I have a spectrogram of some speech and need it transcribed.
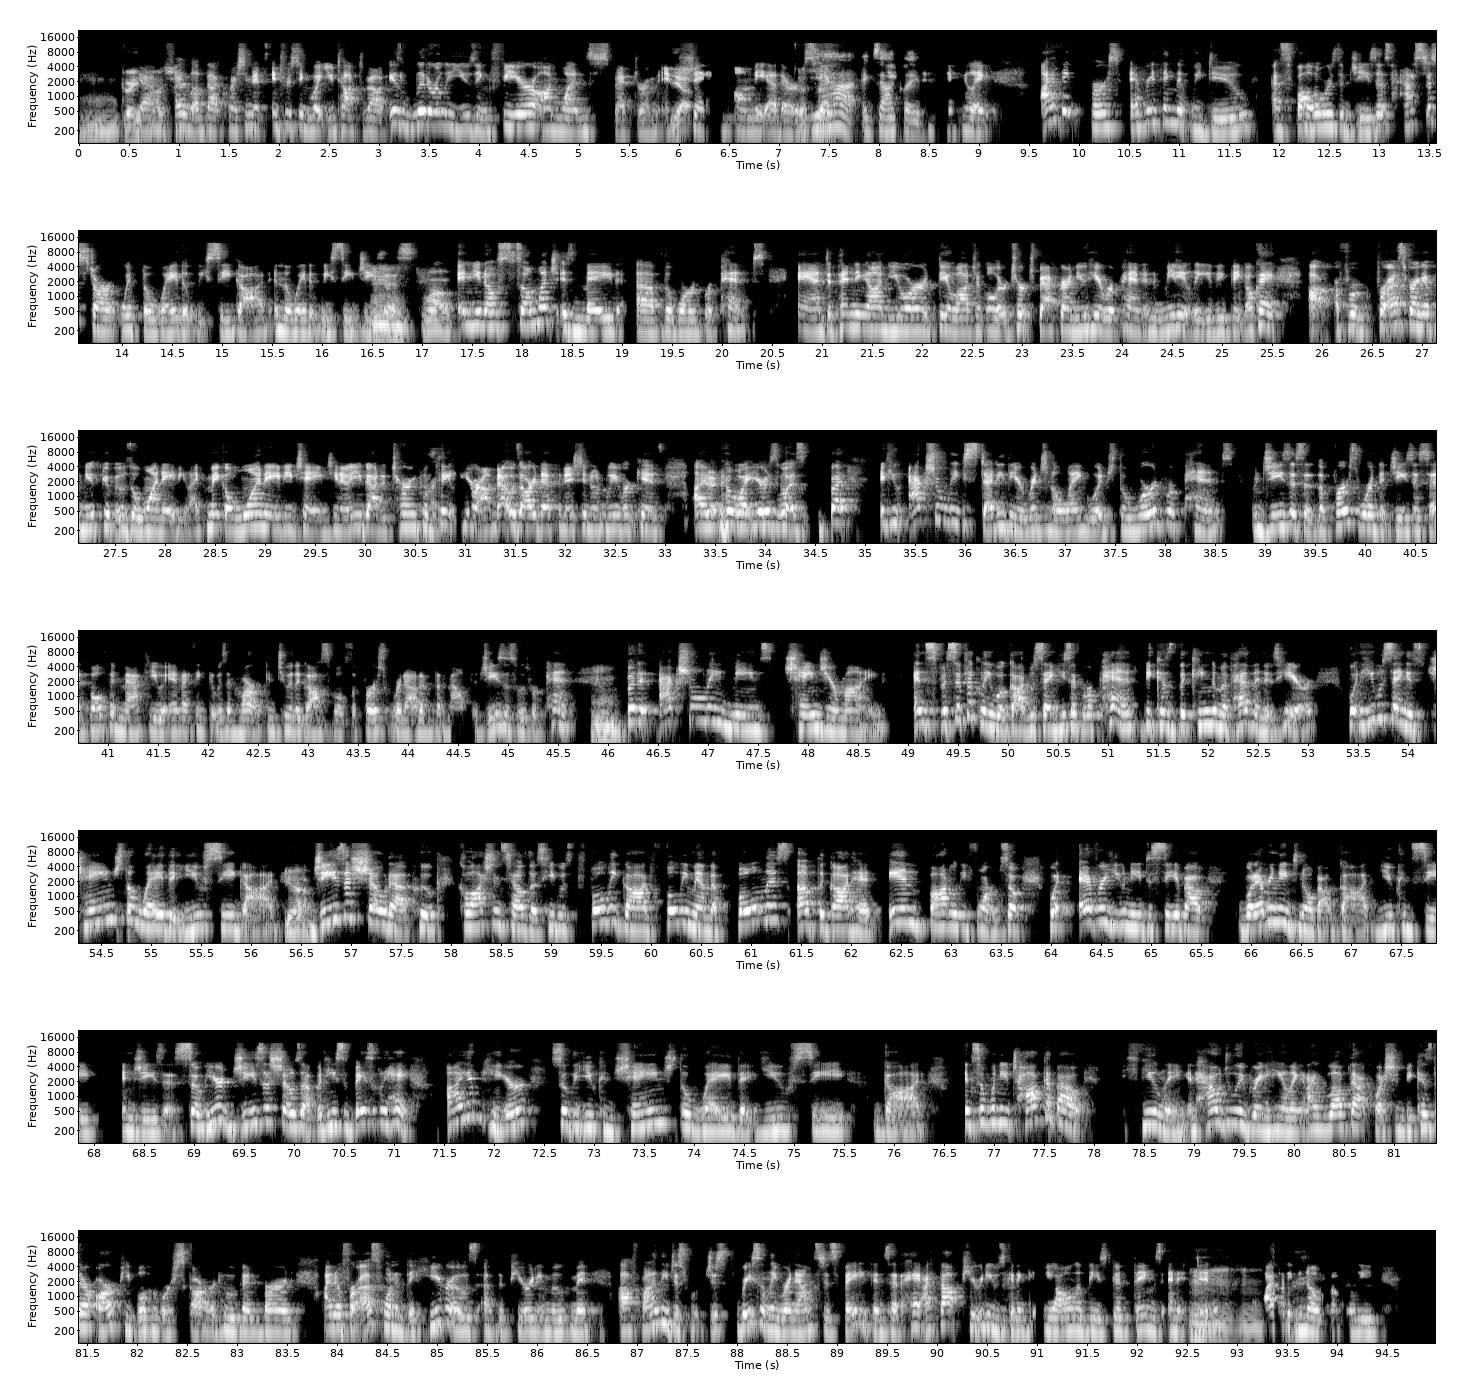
Mm, great yeah, question. I love that question. It's interesting what you talked about is literally using fear on one spectrum and yeah. shame on the other. That's yeah, right. exactly. Manipulate. I think first, everything that we do as followers of Jesus has to start with the way that we see God and the way that we see Jesus. Mm, wow. And, you know, so much is made of the word repent. And depending on your theological or church background, you hear repent and immediately you think, okay, uh, for, for us growing up in youth group, it was a 180, like make a 180 change. You know, you got to turn completely right. around. That was our definition when we were kids. I don't know what yours was. But if you actually study the original language, the word repent, when Jesus, the first word that Jesus said, both in Matthew and I think it was in Mark, in two of the Gospels, the first word out of the mouth of Jesus was repent. Mm. But it actually means change your mind. And specifically, what God was saying, He said, repent because the kingdom of heaven is here. What He was saying is change the way that you see God. Yeah. Jesus showed up, who Colossians tells us he was fully God, fully man, the fullness of the Godhead in bodily form. So, whatever you need to see about, whatever you need to know about God, you can see in Jesus. So, here Jesus shows up and He says, basically, hey, I am here so that you can change the way that you see God. And so when you talk about healing and how do we bring healing? And i love that question because there are people who were scarred who have been burned. I know for us one of the heroes of the purity movement uh, finally just just recently renounced his faith and said hey i thought purity was going to get me all of these good things and it didn't. Mm-hmm. i don't even know if i believe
